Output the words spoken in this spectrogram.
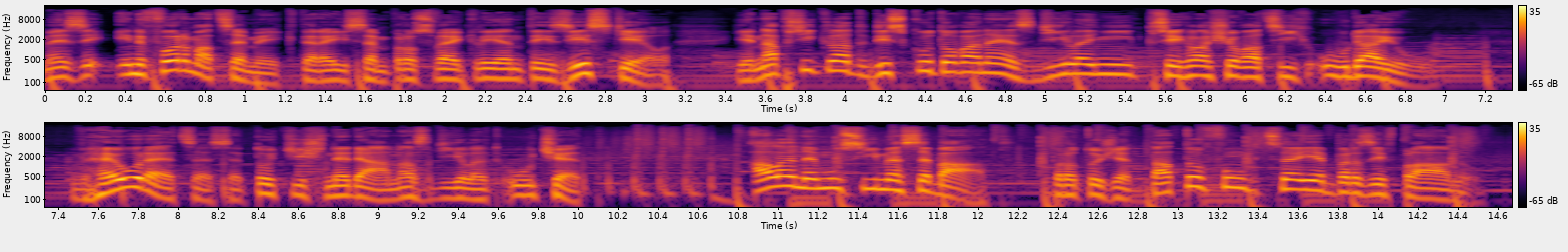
Mezi informacemi, které jsem pro své klienty zjistil, je například diskutované sdílení přihlašovacích údajů. V Heuréce se totiž nedá nazdílet účet. Ale nemusíme se bát, protože tato funkce je brzy v plánu.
